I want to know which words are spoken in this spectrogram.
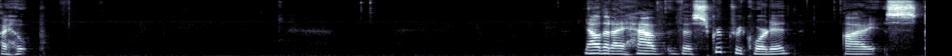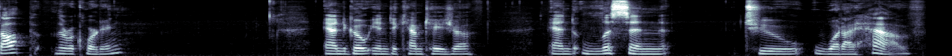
I hope. Now that I have the script recorded, I stop the recording and go into Camtasia and listen to what I have.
